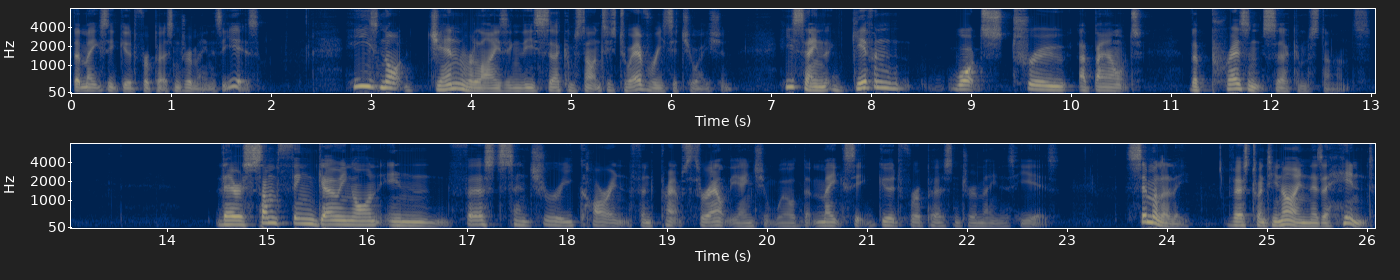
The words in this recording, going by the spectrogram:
that makes it good for a person to remain as he is. He's not generalizing these circumstances to every situation. He's saying that given what's true about the present circumstance. There is something going on in first century Corinth and perhaps throughout the ancient world that makes it good for a person to remain as he is. Similarly, verse 29, there's a hint.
